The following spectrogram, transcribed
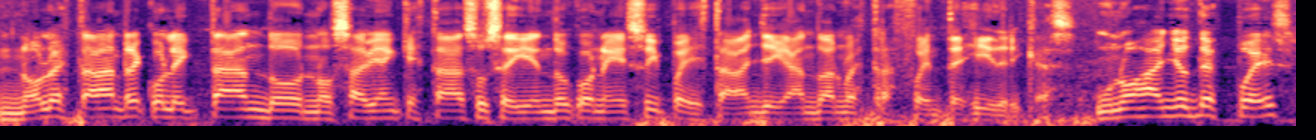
no lo estaban recolectando, no sabían qué estaba sucediendo con eso y pues estaban llegando a nuestras fuentes hídricas. Unos años después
